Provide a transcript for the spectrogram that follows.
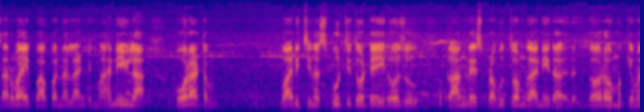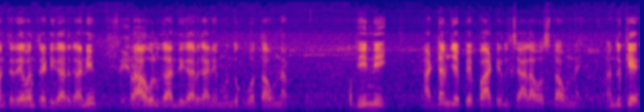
సర్వాయి పాపన్న లాంటి మహనీయుల పోరాటం వారిచ్చిన స్ఫూర్తితోటే ఈరోజు కాంగ్రెస్ ప్రభుత్వం కానీ గౌరవ ముఖ్యమంత్రి రేవంత్ రెడ్డి గారు కానీ రాహుల్ గాంధీ గారు కానీ ముందుకు పోతూ ఉన్నారు. దీన్ని అడ్డం చెప్పే పార్టీలు చాలా వస్తూ ఉన్నాయి. అందుకే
